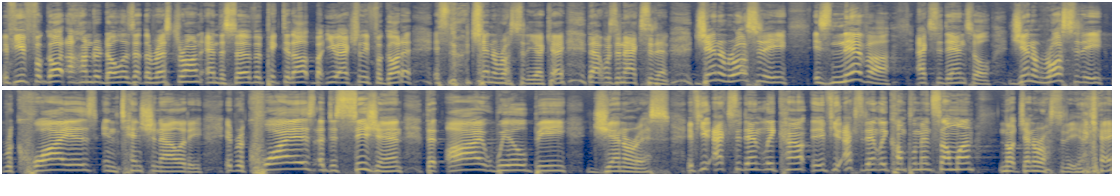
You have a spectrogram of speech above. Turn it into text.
If you forgot $100 at the restaurant and the server picked it up, but you actually forgot it, it's not generosity, okay? That was an accident. Generosity is never accidental. Generosity requires intentionality, it requires a decision that I will be generous. If you accidentally, if you accidentally compliment someone, not generosity, okay?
